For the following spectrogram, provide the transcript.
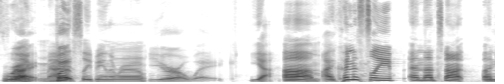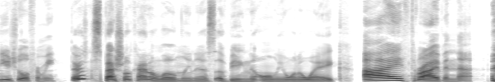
So, Right, Like, Maddie but- was sleeping in the room. You're awake. Yeah. Um, I couldn't sleep, and that's not unusual for me. There's a special kind of loneliness of being the only one awake. I thrive in that.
